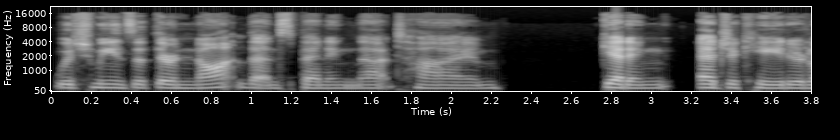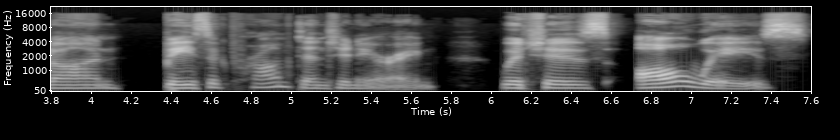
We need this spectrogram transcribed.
which means that they're not then spending that time getting educated on basic prompt engineering, which is always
